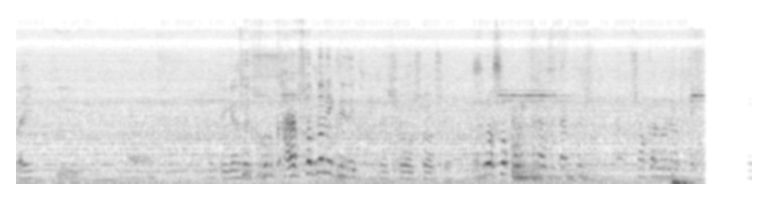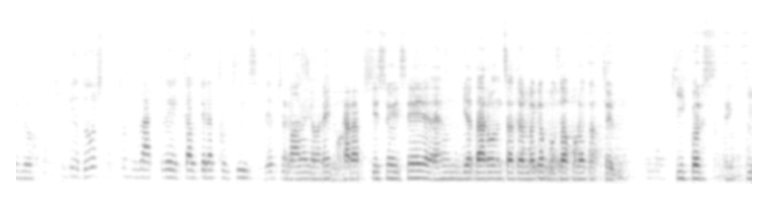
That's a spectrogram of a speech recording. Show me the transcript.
Байки. ঠিক কি আছে খুব খারাপ শব্দ নিকলি দেখি শো শো শো ষোলোশো পরীক্ষা আছে তারপর সকালবেলা উঠে কিরে দোস্ত তুমি রাত্রে কালকে রাত্রে উঠিস একটু মাছ ভাই, অনেক খারাপ কিছু হয়েছে এখন গিয়া দারোয়ান চাচার লগে বোঝাপড়া করতে হবে। কি করছে কি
